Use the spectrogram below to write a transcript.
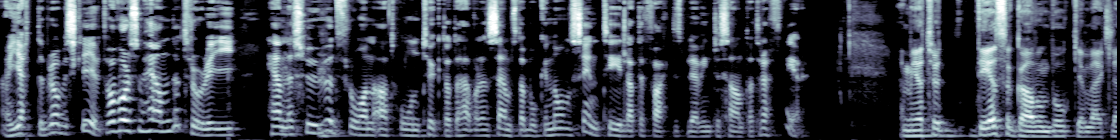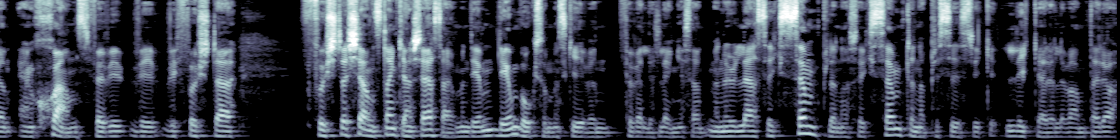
Ja, jättebra beskrivet. Vad var det som hände tror du i hennes huvud från att hon tyckte att det här var den sämsta boken någonsin till att det faktiskt blev intressant att träffa er? Men jag tror dels så gav hon boken verkligen en chans för vid, vi, vi första första känslan kanske är så här, men det är, det är, en bok som är skriven för väldigt länge sedan. Men när du läser exemplen så är exemplen precis lika, lika relevanta idag.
